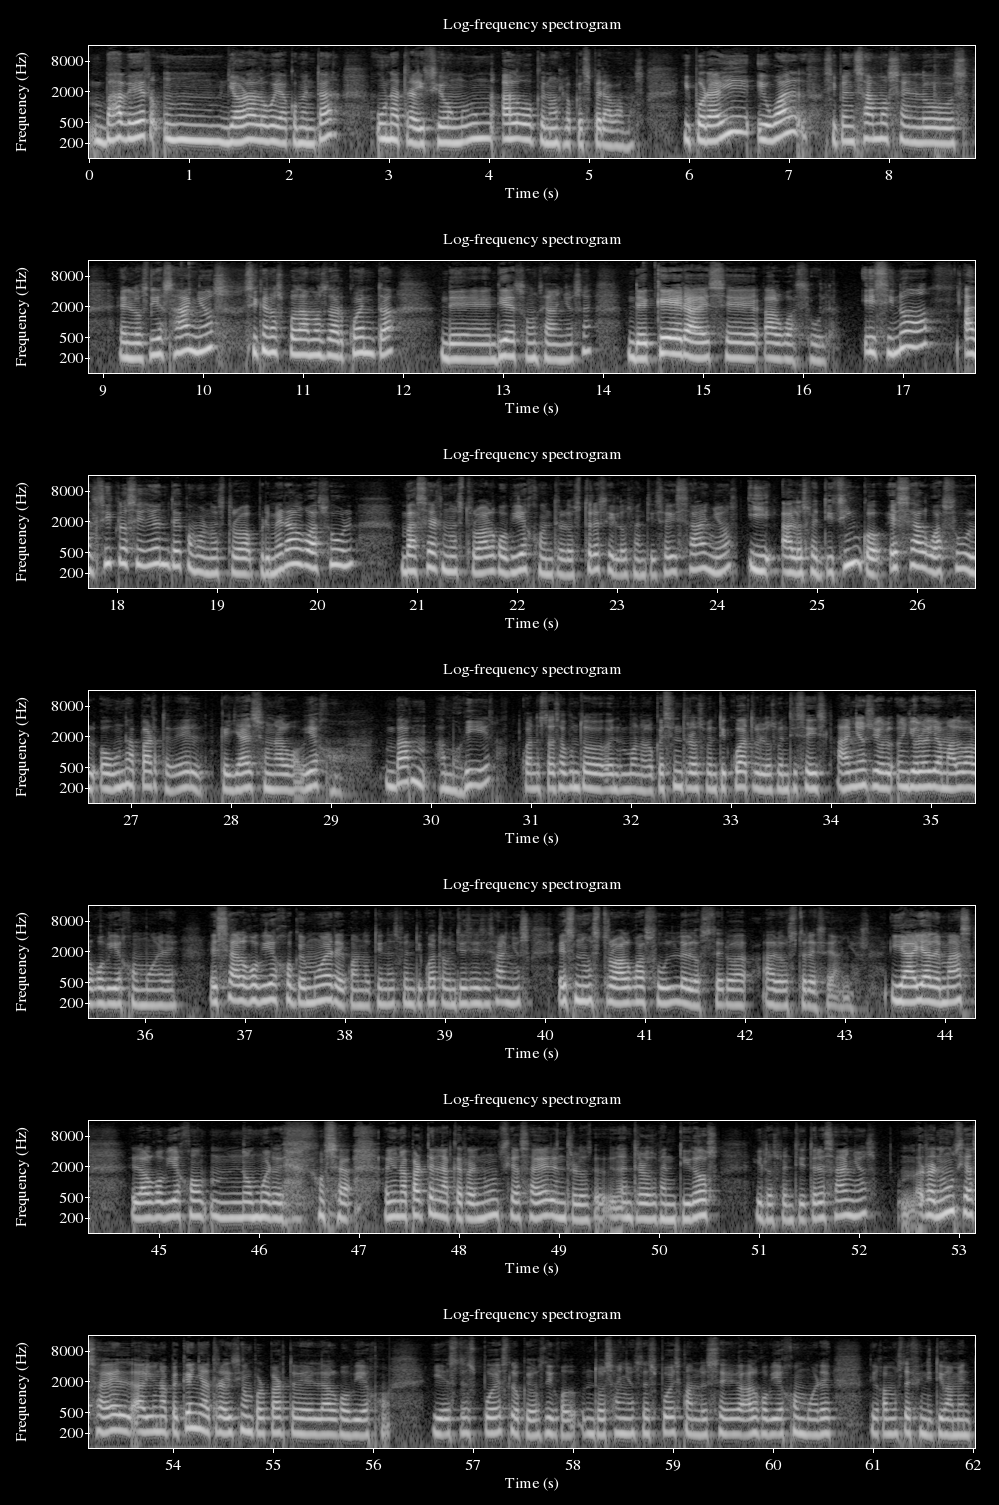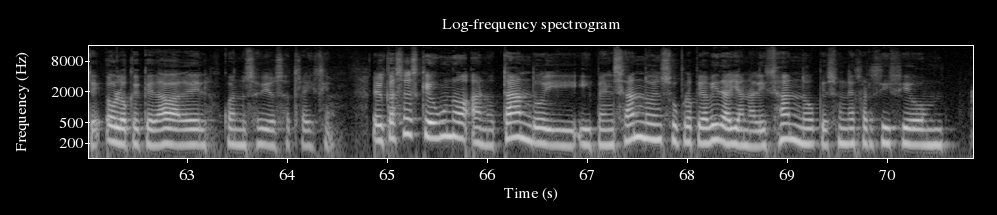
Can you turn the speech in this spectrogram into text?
va a haber, un, y ahora lo voy a comentar, una traición, un, algo que no es lo que esperábamos. Y por ahí, igual, si pensamos en los, en los 10 años, sí que nos podamos dar cuenta de 10, 11 años, ¿eh? de qué era ese algo azul. Y si no, al ciclo siguiente, como nuestro primer algo azul va a ser nuestro algo viejo entre los 13 y los 26 años, y a los 25 ese algo azul o una parte de él, que ya es un algo viejo, va a morir, cuando estás a punto, bueno, lo que es entre los 24 y los 26 años, yo, yo lo he llamado algo viejo muere. Ese algo viejo que muere cuando tienes 24 o 26 años es nuestro algo azul de los 0 a los 13 años. Y hay además el algo viejo mm, no muere, o sea, hay una parte en la que renuncias a él entre los, entre los 22 y los 23 años, renuncias a él, hay una pequeña tradición por parte del algo viejo y es después, lo que os digo, dos años después, cuando ese algo viejo muere, digamos, definitivamente, o lo que quedaba de él cuando se vio esa traición. El caso es que uno anotando y, y pensando en su propia vida y analizando, que es un ejercicio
